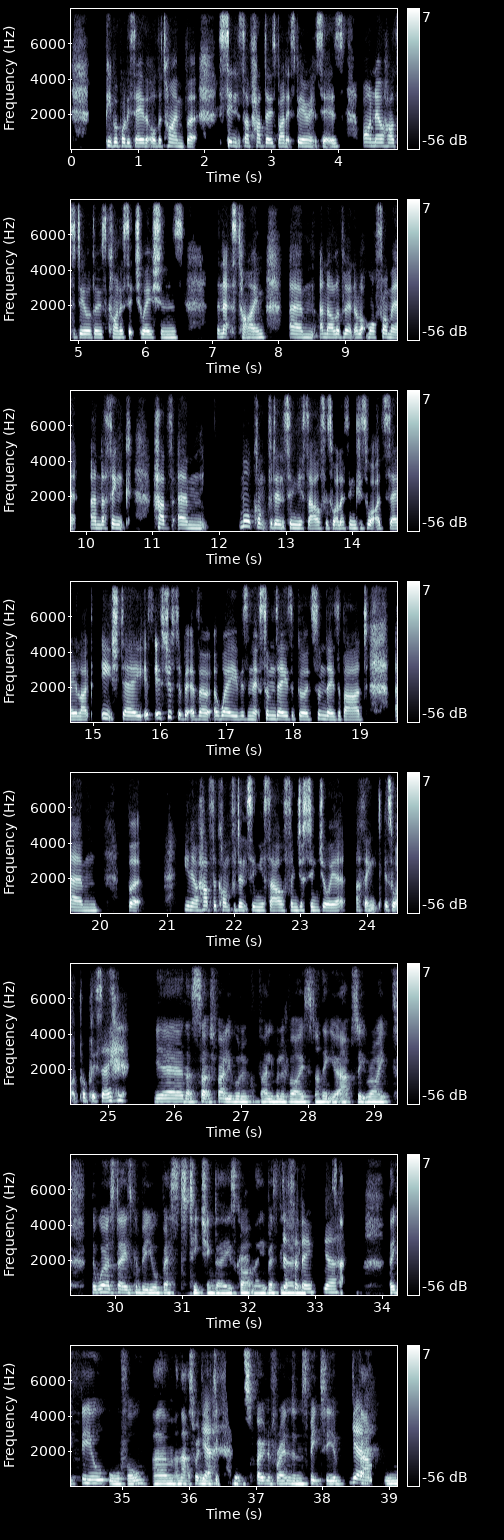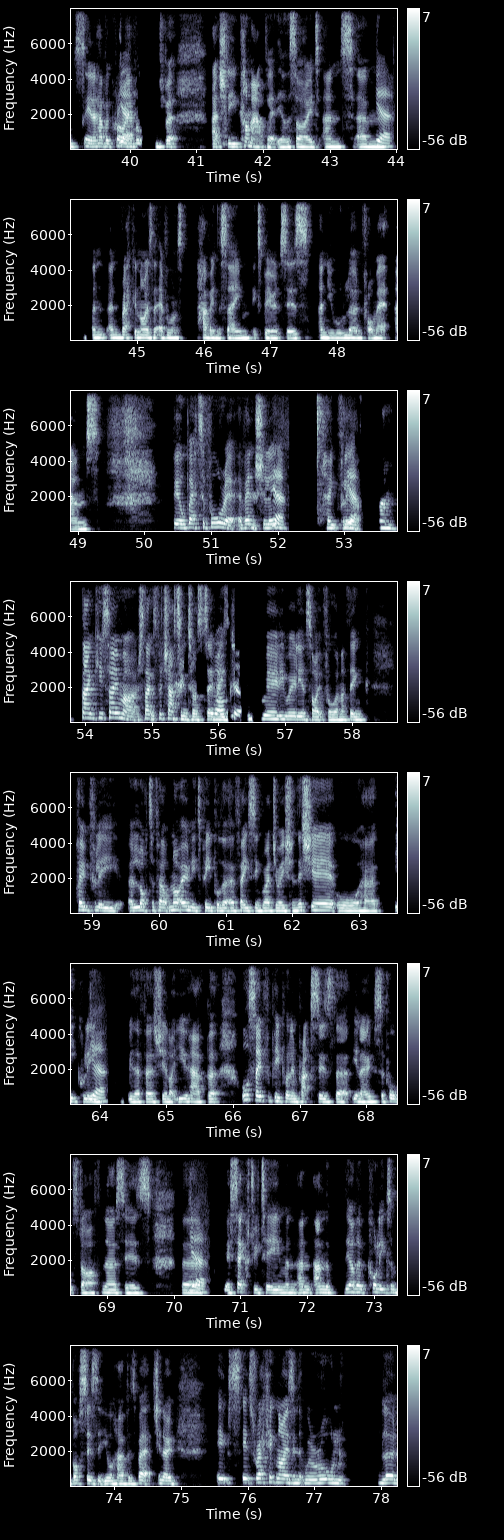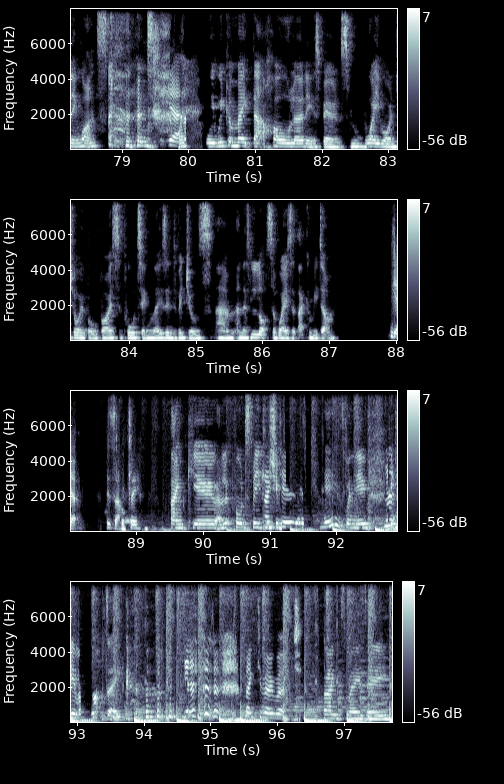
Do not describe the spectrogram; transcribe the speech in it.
people probably say that all the time but since i've had those bad experiences i know how to deal with those kind of situations the next time um, and i'll have learned a lot more from it and i think have um, more confidence in yourself as well i think is what i'd say like each day it's, it's just a bit of a, a wave isn't it some days are good some days are bad um, but you know have the confidence in yourself and just enjoy it i think is what i'd probably say Yeah, that's such valuable valuable advice. And I think you're absolutely right. The worst days can be your best teaching days, can't they? Your best Definitely, learning. yeah. They feel awful, um, and that's when you have to phone a friend and speak to your Yeah. family and you know have a cry, Yeah. have a but actually you come out of it the other side and um, Yeah. and and recognize that everyone's having the same experiences, and you will learn from it and feel better for it eventually. Yeah. Hopefully, Yeah. um, thank you so much. Thanks for chatting to us today. Really, really insightful. And I think hopefully a lot of help, not only to people that are facing graduation this year or have equally Yeah. be their first year like you have, but also for people in practices that, you know, support staff, nurses, the Yeah. you know, secretary team and, and, and the, the other colleagues and bosses that you'll have as vets, you know, it's, it's recognizing that we're all learning once and Yeah. and we, can make that whole learning experience way more enjoyable by supporting those individuals. Um, and there's lots of ways that that can be done. Yeah. Exactly. Thank you, and look forward to speaking Thank to you years when you can give us an update. Yeah. Thank you very much. Thanks, Maisie.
